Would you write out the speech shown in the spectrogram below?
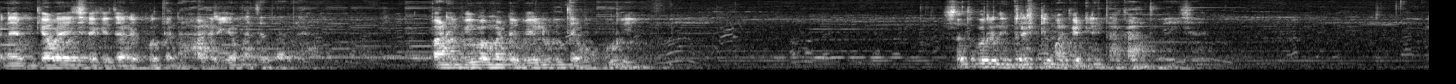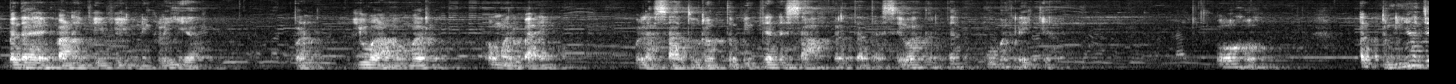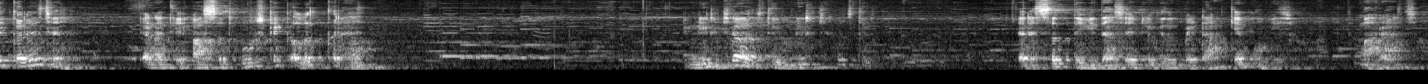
અને એમ કહેવાય છે કે જ્યારે પોતાના હાહરિયામાં જતા હતા પાણી પીવા માટે વેલુડું ત્યાં ઊભું રહ્યું સદગુરુની દ્રષ્ટિમાં કેટલી તાકાત હોય છે. બધાએ પાણી પી પી નીકળી ગયા. પણ યુવાન ઉંમર અમરભાઈ ઓલા સાધુ રક્ત વિદ્યાને સાફ કરતા હતા, સેવા કરતા ઊભા રહી ગયા. ઓહો, આ દુનિયા જે કરે છે, એનાથી આ સત્પુરુષ કંઈક અલગ કરે. નિર્ખ્યા જ કર્યું નિર્ખ્યા જ કર્યું ત્યારે સતદેવી દાસે એટલું કીધું, બેટા, કેમ ઊભી છો? મહારાજ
